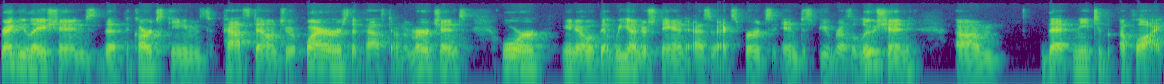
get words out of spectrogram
regulations that the card schemes pass down to acquirers, that pass down to merchants, or you know that we understand as experts in dispute resolution um, that need to apply.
